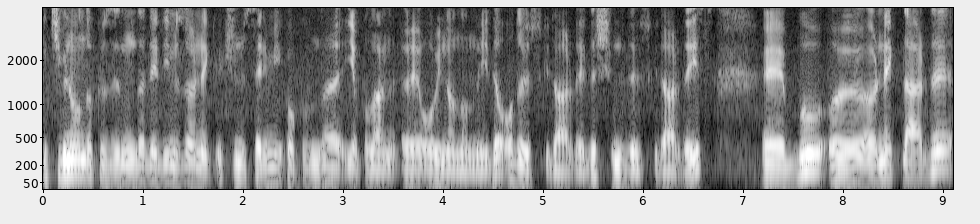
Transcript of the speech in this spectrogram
2019 yılında dediğimiz örnek 3. Selim İlkokulu'nda yapılan e, oyun alanıydı. O da Üsküdar'daydı. Şimdi de Üsküdar'dayız. E, bu e, örneklerde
